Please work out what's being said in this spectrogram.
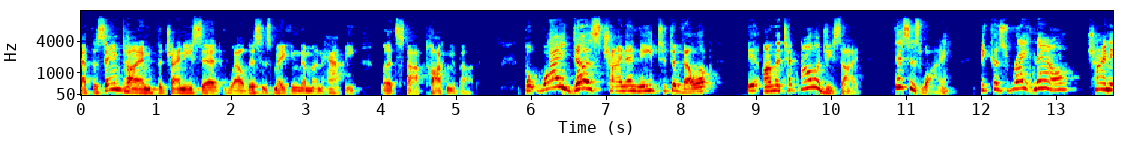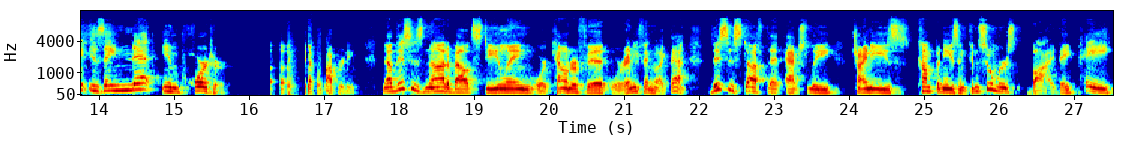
At the same time, the Chinese said, well, this is making them unhappy. Let's stop talking about it. But why does China need to develop on the technology side? This is why. Because right now, China is a net importer of property. Now, this is not about stealing or counterfeit or anything like that. This is stuff that actually Chinese companies and consumers buy. They pay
